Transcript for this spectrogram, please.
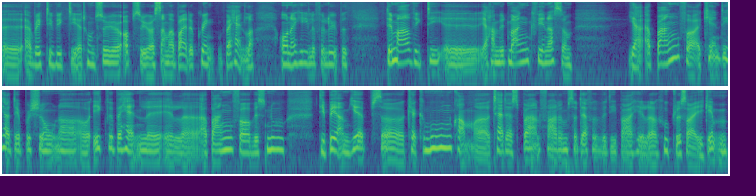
øh, er rigtig vigtigt, at hun søger, opsøger og samarbejder omkring behandler under hele forløbet. Det er meget vigtigt. Øh, jeg har mødt mange kvinder, som jeg er bange for at erkende de her depressioner og ikke vil behandle, eller er bange for, hvis nu de beder om hjælp, så kan kommunen komme og tage deres børn fra dem, så derfor vil de bare hellere hukle sig igennem.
